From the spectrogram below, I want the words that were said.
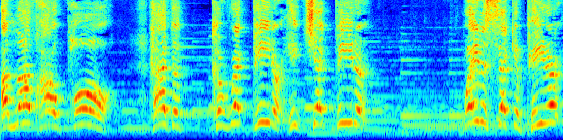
I love how Paul had to correct Peter. He checked Peter. Wait a second, Peter.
